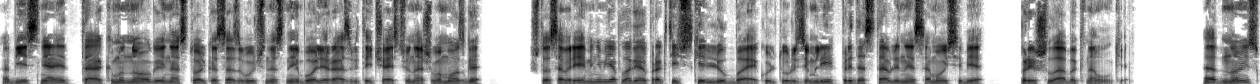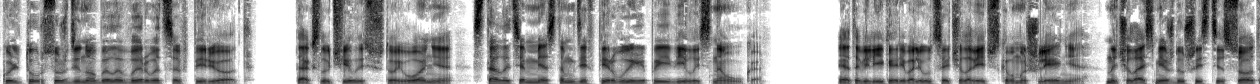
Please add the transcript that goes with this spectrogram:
объясняет так много и настолько созвучно с наиболее развитой частью нашего мозга, что со временем, я полагаю, практически любая культура Земли, предоставленная самой себе, пришла бы к науке. Одной из культур суждено было вырваться вперед. Так случилось, что Иония стала тем местом, где впервые появилась наука. Эта великая революция человеческого мышления началась между 600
